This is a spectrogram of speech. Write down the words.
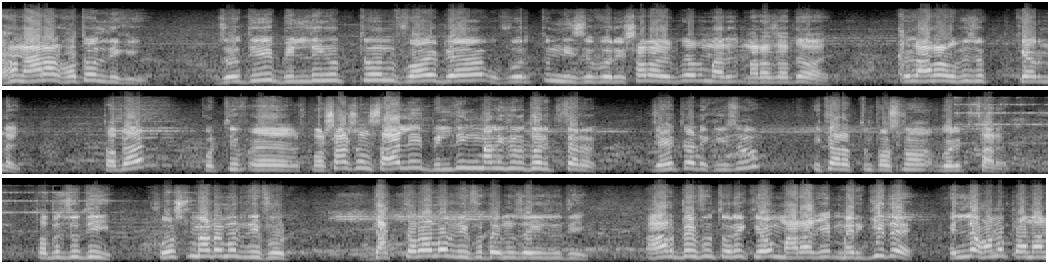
এখন আর আর হতল দেখি। যদি বিল্ডিং উত্তুন ফয় বে উপর তুন নিচে পড়ি, স্বাভাবিকভাবে মারা যেতে হয়। তাহলে আর অভিযোগ কেউ নাই। তবে প্রশাসন চাইলে বিল্ডিং মালিকের ধরিতে পারে যেহেতু এটা কিছু তুমি প্রশ্ন গড়িতে পারে তবে যদি পোস্টমর্টমের রিপোর্ট ডাক্তারালের রিপোর্ট অনুযায়ী যদি আর বেফুতরে কেউ মারা মেরগি দে এলে হনো প্রমাণ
